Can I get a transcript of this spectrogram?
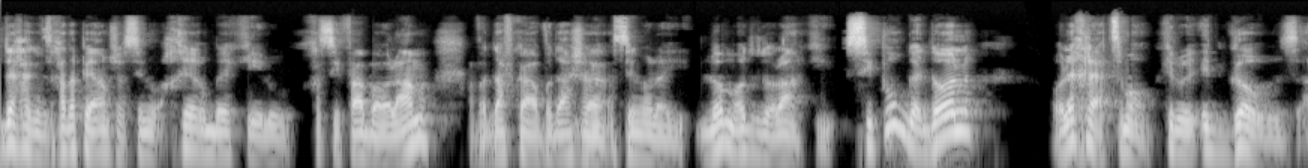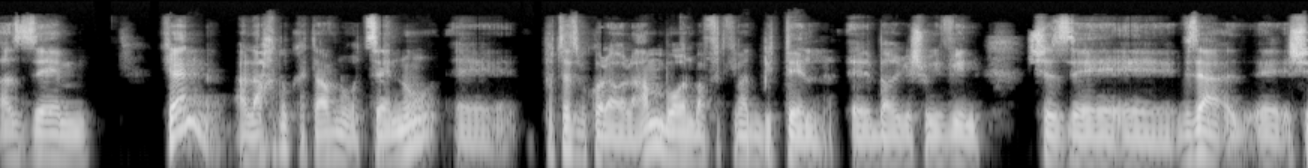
דרך אגב זה אחד ה-PRים שעשינו הכי הרבה כאילו חשיפה בעולם, אבל דווקא העבודה שעשינו עליה היא לא מאוד גדולה, כי סיפור גדול הולך לעצמו, כאילו it goes, אז אמ, כן, הלכנו, כתבנו, הוצאנו, אה, פוצץ בכל העולם, וורן באפט כמעט ביטל אה, ברגע שהוא הבין שזה, אה, וזה, ש,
